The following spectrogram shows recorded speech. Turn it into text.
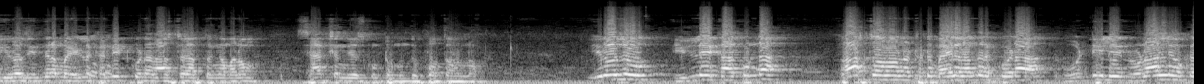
ఈరోజు ఇందిరమ్మ ఇందిరమ్మ ఇళ్ళకన్నిటి కూడా రాష్ట్ర వ్యాప్తంగా మనం శాంక్షన్ చేసుకుంటూ ముందుకు పోతా ఉన్నాం. ఈరోజు ఇళ్ళే కాకుండా రాష్ట్రంలో ఉన్నటువంటి మహిళలందరికీ కూడా వడ్డీ లేని రుణాల్ని ఒక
